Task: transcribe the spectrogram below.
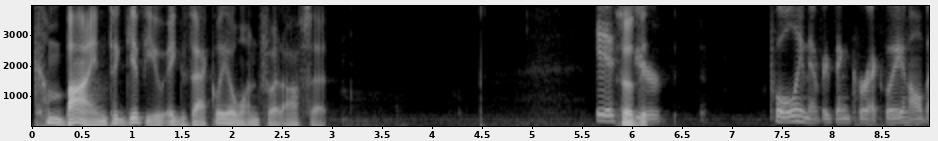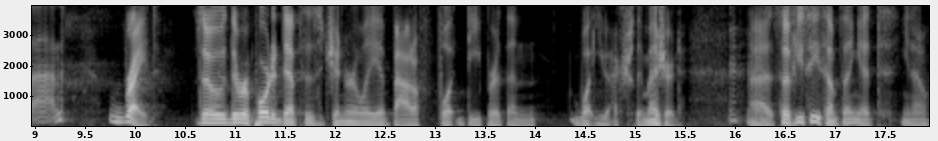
combine to give you exactly a one foot offset. If so the- you're pulling everything correctly and all that. Right. So the reported depth is generally about a foot deeper than what you actually measured. Uh, so if you see something at, you know,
